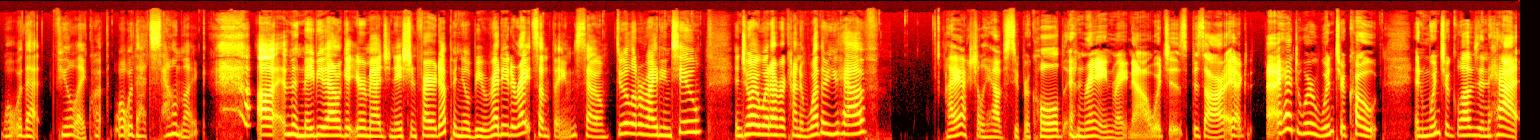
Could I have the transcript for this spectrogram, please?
what would that feel like? What what would that sound like? Uh, and then maybe that'll get your imagination fired up, and you'll be ready to write something. So do a little writing too. Enjoy whatever kind of weather you have. I actually have super cold and rain right now, which is bizarre. I, I had to wear winter coat and winter gloves and hat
